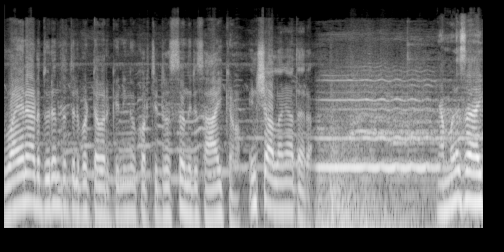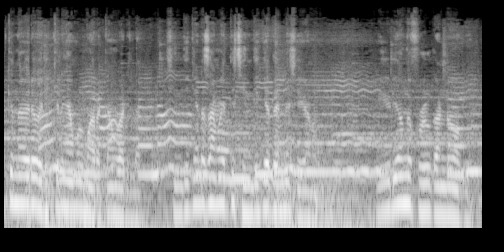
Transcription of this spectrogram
വയനാട് ദുരന്തത്തിൽപ്പെട്ടവർക്ക് നിങ്ങൾ കുറച്ച് ഡ്രസ്സ് തന്നിട്ട് സഹായിക്കണം. ഇൻഷാല്ല ഞാൻ തരാം. നമ്മൾ സഹായിക്കുന്നവരെ ഒരിക്കലും നമ്മൾ മറക്കാൻ പാടില്ല. ചിന്തിക്കേണ്ട സമയത്ത് ചിന്തിക്കുക തന്നെ ചെയ്യണം. വീഡിയോ ഒന്ന് ഫുൾ കണ്ടു നോക്കൂ.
